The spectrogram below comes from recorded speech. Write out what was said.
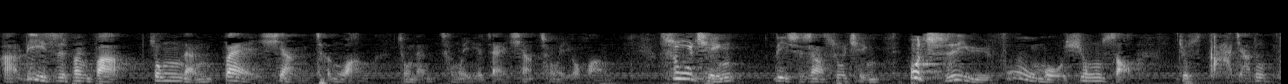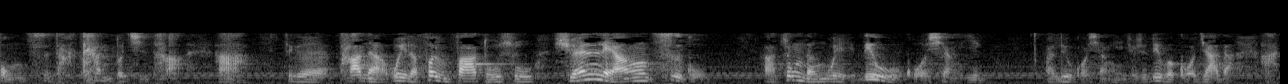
啊，立志奋发，终能拜相称王，终能成为一个宰相，成为一个皇。苏秦。历史上，苏秦不耻与父母兄嫂，就是大家都讽刺他，看不起他啊。这个他呢，为了奋发读书，悬梁刺股啊，终能为六国相应啊。六国相应就是六个国家的啊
